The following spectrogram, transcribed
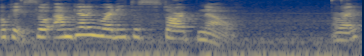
Okay, so I'm getting ready to start now. All right.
